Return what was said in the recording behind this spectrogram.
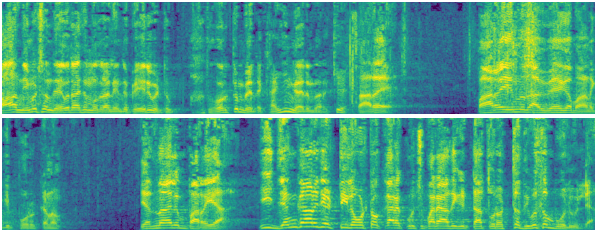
ആ നിമിഷം ദേവരാജൻ മുതലാളി എന്റെ പേര് വിട്ടു. അത് ഓർക്കുമ്പോ എന്റെ കൈയും കാലും വിറക്കിയ സാറേ പറയുന്നത് അവിവേകമാണെങ്കിൽ പൊറുക്കണം. എന്നാലും പറയാ ഈ ജങ്കാർ ജെട്ടിയിൽ ഓട്ടോക്കാരെ കുറിച്ച് പരാതി കിട്ടാത്ത ഒരൊറ്റ ദിവസം പോലുമില്ല.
